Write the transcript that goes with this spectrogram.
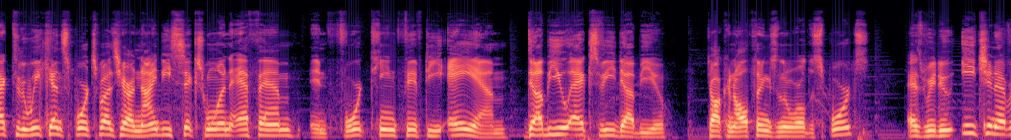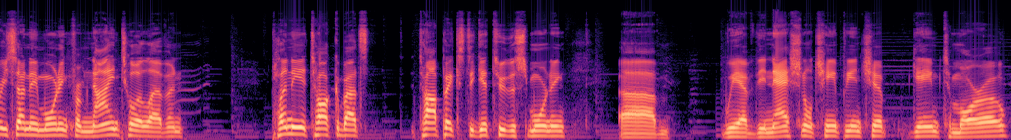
Back to the weekend sports buzz here on 96.1 FM and 1450 AM WXVW, talking all things in the world of sports as we do each and every Sunday morning from 9 to 11. Plenty of talk about topics to get to this morning. Um, we have the national championship game tomorrow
